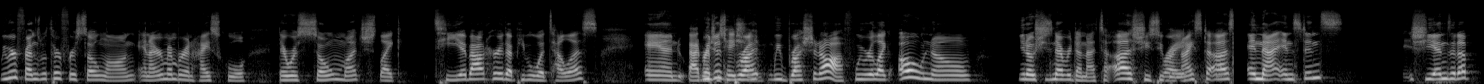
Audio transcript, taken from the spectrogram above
we were friends with her for so long. And I remember in high school, there was so much like tea about her that people would tell us. And Bad we just reputation. bru- we brushed it off. We were like, oh no, you know, she's never done that to us. She's super Right. nice to us. In that instance, she ended up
